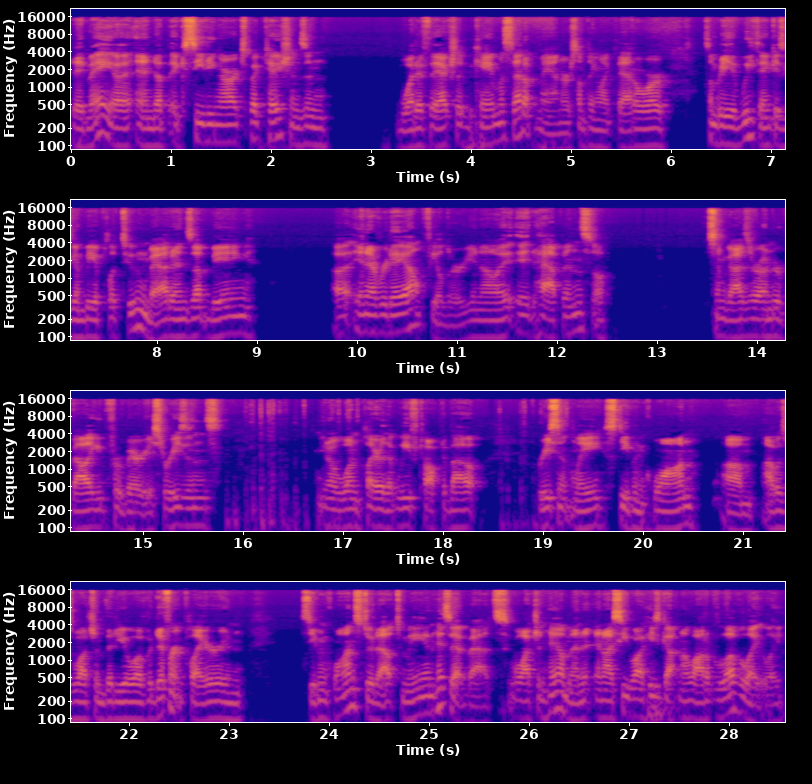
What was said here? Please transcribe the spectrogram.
They may uh, end up exceeding our expectations and what if they actually became a setup man or something like that, or somebody that we think is going to be a platoon bat ends up being uh, an everyday outfielder. You know, it, it happens. So some guys are undervalued for various reasons. You know, one player that we've talked about recently, Steven Kwan. Um, I was watching video of a different player, and Steven Kwan stood out to me in his at bats, watching him, and, and I see why he's gotten a lot of love lately.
